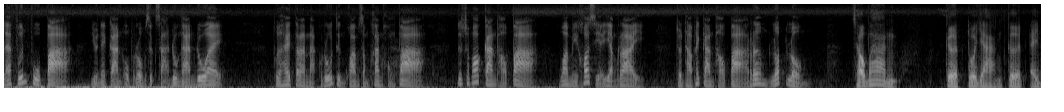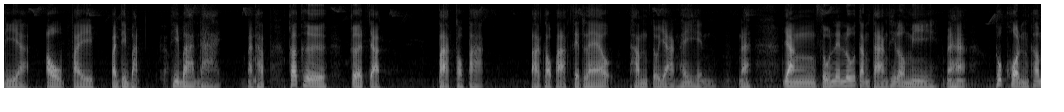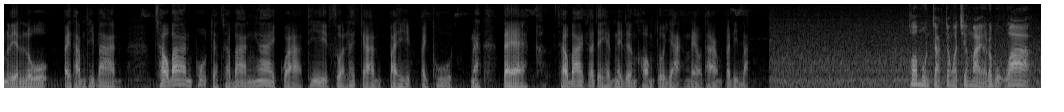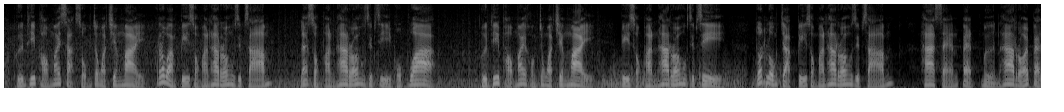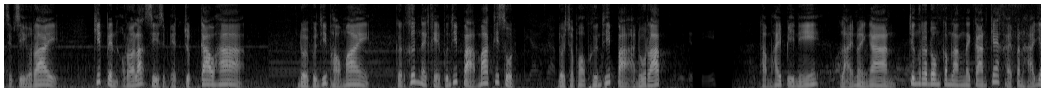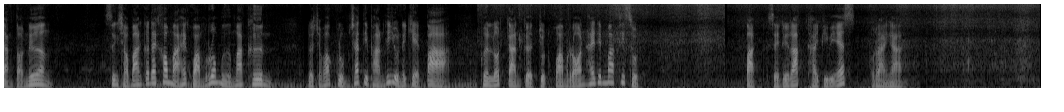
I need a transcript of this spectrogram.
และฟื้นฟูป่า อยู่ในการอบรมศึกษาดูงานด้วย พื่อให้ตระหนักรู้ถึงความสำคัญของป่า โดยเฉพาะการเผาป่าว่ามีข้อเสียอย่างไร จนทำให้การเผาป่าเริ่มลดลง ชาวบ้านเกิดตัวอย่างเกิดไอเดียเอาไปปฏิบัติที่บ้านได้นะครับ ก็คือเกิดจากปากต่อปาก ปากต่อปากเสร็จแล้วทำตัวอย่างให้เห็นนะอย่างศูนย์เรียนรู้ต่างๆที่เรามีนะฮะทุกคนเข้ามาเรียนรู้ไปทำที่บ้าน ชาวบ้านพูดกับชาวบ้านง่ายกว่าที่ส่วนราชการไปไปพูดนะแต่ชาวบ้านก็จะเห็นในเรื่องของตัวอย่างแนวทางปฏิบัติ ข้อมูลจากจังหวัดเชียงใหม่ระบุว่า พื้นที่เผาไหม้สะสมจังหวัดเชียงใหม่ ระหว่างปี 2563 และ 2564 พบว่า พื้นที่เผาไหม้ของจังหวัดเชียงใหม่ ปี 2564 ลดลงจากปี 2563 585,584 ไร่ คิดเป็นร้อยละ 41.95 โดยพื้นที่เผาไหม้เกิดขึ้นในเขตพื้นที่ป่ามากที่สุด โดยเฉพาะพื้นที่ป่าอนุรักษ์ทำให้ปีนี้หลายหน่วยงานจึงระดมกำลังในการแก้ไขปัญหาอย่างต่อเนื่อง ซึ่งชาวบ้านก็ได้เข้ามาให้ความร่วมมือมากขึ้น โดยเฉพาะกลุ่มชาติพันธุ์ที่อยู่ในเขตป่า เพื่อลดการเกิดจุดความร้อนให้ได้มากที่สุด ปัดเสรีรักษ์ไทย PBS รายงาน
